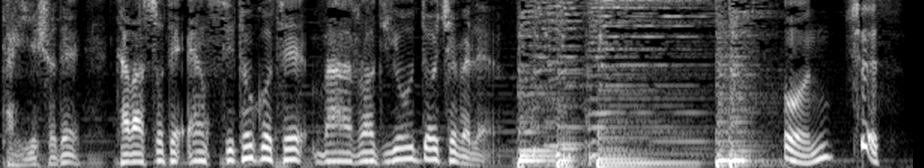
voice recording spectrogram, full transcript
تهیه شده توسط انستیتو گوته و رادیو دوچه وله Und tschüss.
